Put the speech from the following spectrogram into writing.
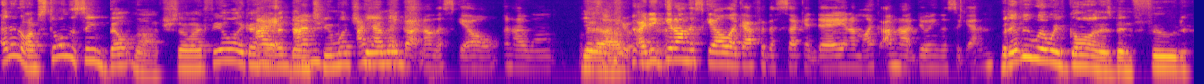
I don't know. I'm still in the same belt notch, so I feel like I, I- haven't done I'm- too much damage. I haven't gotten on the scale, and I won't. That's Yeah. not true. I did get on the scale like after the second day, and I'm like, I'm not doing this again. but everywhere we've gone has been food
